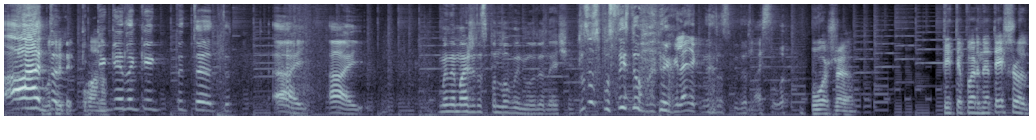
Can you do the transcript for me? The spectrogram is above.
А, Чому тобі так погано? Ай, ай. Мене майже розпанловинило, до речі. Просто спустись до мене, глянь, як мене розпідорласило. Боже. Ти тепер не те, що.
